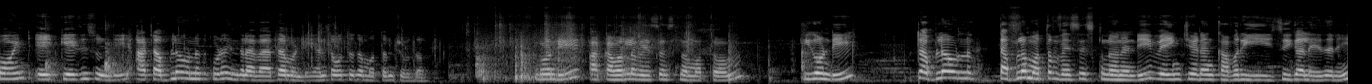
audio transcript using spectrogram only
పాయింట్ ఎయిట్ కేజీస్ ఉంది. ఆ టబ్లో ఉన్నది కూడా ఇందులో వేద్దామండి. ఎంత అవుతుందో మొత్తం చూద్దాం. ఇగోండి ఆ కవర్లో వేసేస్తున్నాం మొత్తం. ఇగోండి టబ్లో ఉన్న టబ్లో మొత్తం వేసేసుకున్నానండి. వేయించేయడం కవర్ ఈజీగా లేదని.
